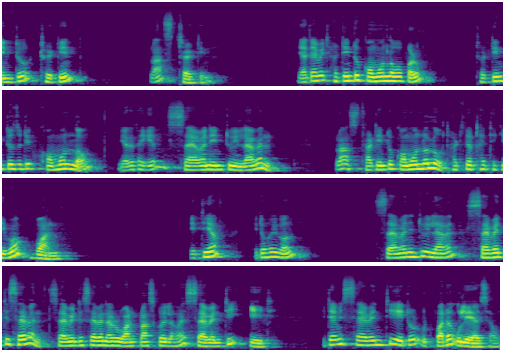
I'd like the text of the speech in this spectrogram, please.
into thirteen plus thirteen ইয়াতে আমি থাৰ্টিনটো কমন ল'ব পাৰোঁ। থাৰ্টিনটো যদি কমন লওঁ ইয়াতে থাকিল ছেভেন ইণ্টু ইলেভেন প্লাছ থাৰ্টিনটো কমন ল'লোঁ থাৰ্টিনৰ ঠাইত থাকিব ওৱান এতিয়া এইটো হৈ গ'ল seven into eleven seventy seven seventy seven আৰু ওৱান প্লাছ কৰিলে হয় ছেভেণ্টি এইট এতিয়া আমি ছেভেণ্টি এইটৰ উৎপাদক উলিয়াই চাওঁ।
